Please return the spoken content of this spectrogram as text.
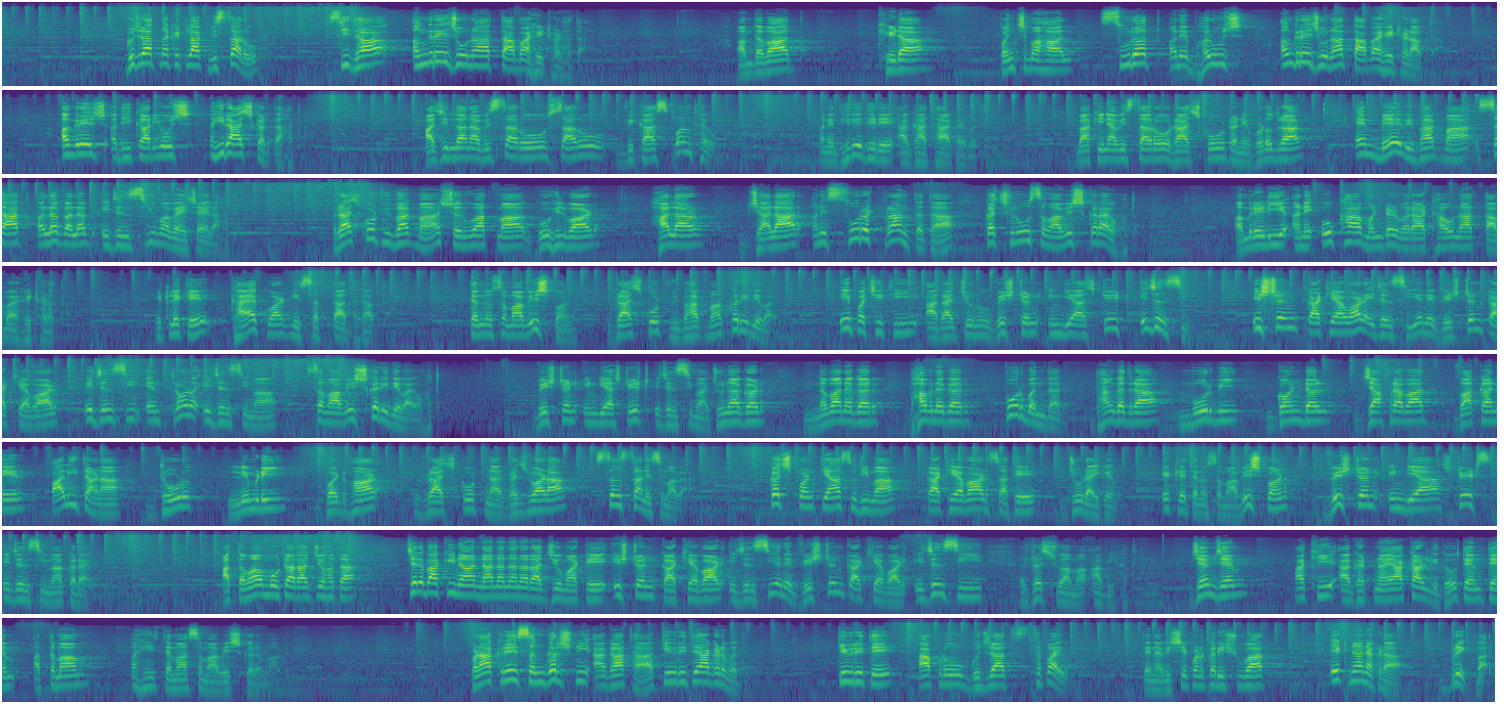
ગુજરાતના કેટલાક વિસ્તારો સીધા અંગ્રેજોના તાબા હેઠળ હતા. અમદાવાદ, ખેડા, પંચમહાલ, સુરત અને ભરૂચ અંગ્રેજોના તાબા હેઠળ આવતા. અંગ્રેજ અધિકારીઓ જ અહીં રાજ કરતા હતા. આ જિલ્લાના વિસ્તારો સારો વિકાસ પણ થયો અને ધીરે ધીરે આ ગાથા આગળ વધી. બાકીના વિસ્તારો રાજકોટ અને વડોદરા એમ બે વિભાગમાં સાત અલગ અલગ એજન્સીઓમાં વહેંચાયેલા હતા. રાજકોટ વિભાગમાં શરૂઆતમાં ગોહિલવાડ, હાલાર જાલાર અને સોરઠ પ્રાંત તથા કચ્છનો સમાવેશ કરાયો હતો. અમરેલી અને ઓખા મંડળ મરાઠાઓના તાબા હેઠળ હતા. એટલે કે ગાયકવાડની સત્તા ધરાવતા. તેમનો સમાવેશ પણ રાજકોટ વિભાગમાં કરી દેવાયો. એ પછીથી આ રાજ્યોનું western India state agency, eastern Kathiawar agency અને વેસ્ટર્ન કાઠિયાવાડ એજન્સી એમ ત્રણ એજન્સીમાં સમાવેશ કરી દેવાયો હતો. વેસ્ટર્ન ઇન્ડિયા સ્ટેટ એજન્સીમાં જૂનાગઢ, નવાનગર, ભાવનગર, પોરબંદર, ધાંગધ્રા, મોરબી, ગોંડલ, જાફરાબાદ, વાંકાનેર, પાલીતાણા ધ્રોળ લીમડી વઢવાણ રાજકોટના રજવાડા સંસ્થાને સમાવ્યા. કચ્છ પણ ત્યાં સુધીમાં કાઠિયાવાડ સાથે જોડાઈ ગયું. એટલે તેનો સમાવેશ પણ વેસ્ટર્ન ઇન્ડિયા સ્ટેટ્સ એજન્સીમાં કરાયો. આ તમામ મોટા રાજ્યો હતા, જ્યારે બાકીના નાના નાના રાજ્યો માટે ઈસ્ટર્ન કાઠિયાવાડ એજન્સી અને વેસ્ટર્ન કાઠિયાવાડ એજન્સી રચવામાં આવી હતી. જેમ જેમ આખી આ ઘટનાએ આકાર લીધો, તેમ તેમ આ તમામ અહીં તેમાં સમાવેશ કરવામાં આવ્યો. પણ આખરે સંઘર્ષની આ ગાથા કેવી રીતે આગળ વધી? કેવી રીતે આપણું ગુજરાત સ્થપાયું? તેના વિશે પણ કરીશું વાત. એક નાનકડા બ્રેક બાદ.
